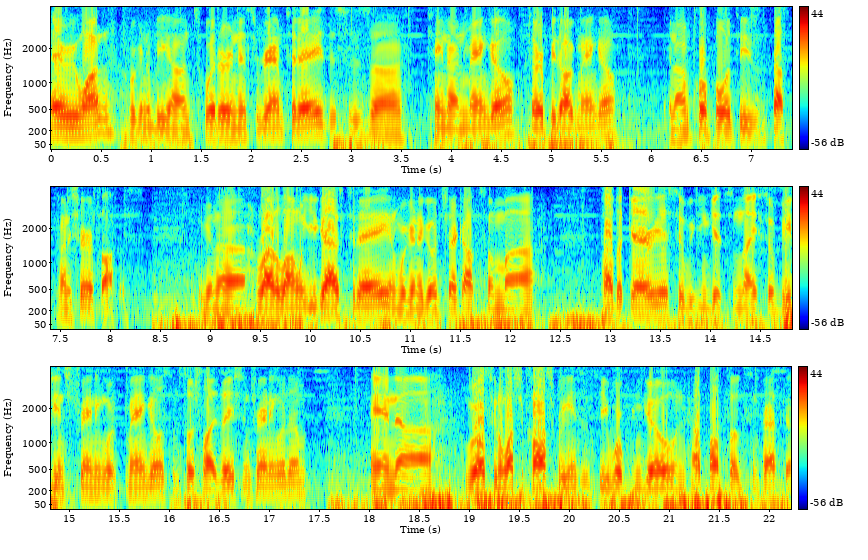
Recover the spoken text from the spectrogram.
Hey everyone, we're going to be on Twitter and Instagram today. This is uh, Canine Mango, Therapy Dog Mango, and I'm Corporal Ortiz with the Pasco County Sheriff's Office. We're going to ride along with you guys today and we're going to go check out some uh, public areas so we can get some nice obedience training with Mango, some socialization training with him. And uh, we're also going to watch the call screens and see where we can go and help out folks in Pasco.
